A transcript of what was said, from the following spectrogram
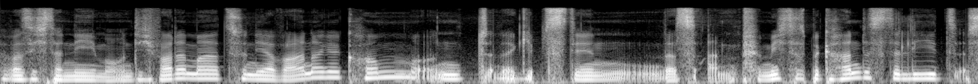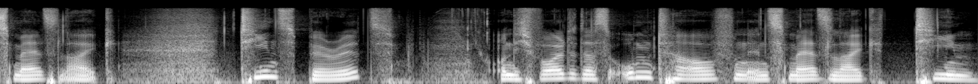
was ich da nehme. Und ich war dann mal zu Nirvana gekommen und da gibt es den, das für mich das bekannteste Lied, Smells Like Teen Spirit. Und ich wollte das umtaufen in Smells Like Team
